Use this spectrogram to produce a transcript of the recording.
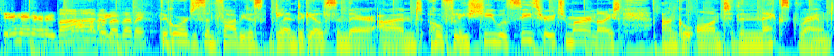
Cheers. Bye, bye, bye, bye, bye. The gorgeous and fabulous Glenda Gilson there, and hopefully she will see through tomorrow night and go on to the next round.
